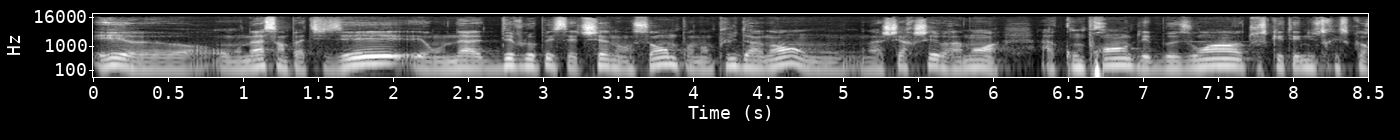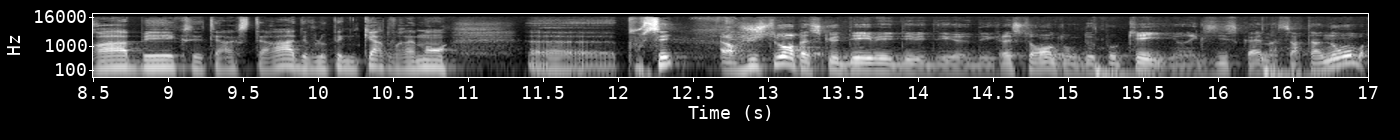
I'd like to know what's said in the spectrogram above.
Et on a sympathisé et on a développé cette chaîne ensemble pendant plus d'un an. On, a cherché vraiment à, comprendre les besoins, tout ce qui était Nutri-Score A, B, etc., etc., à développer une carte vraiment euh. Alors justement, parce que des, des, restaurants donc de poké, il en existe quand même un certain nombre.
